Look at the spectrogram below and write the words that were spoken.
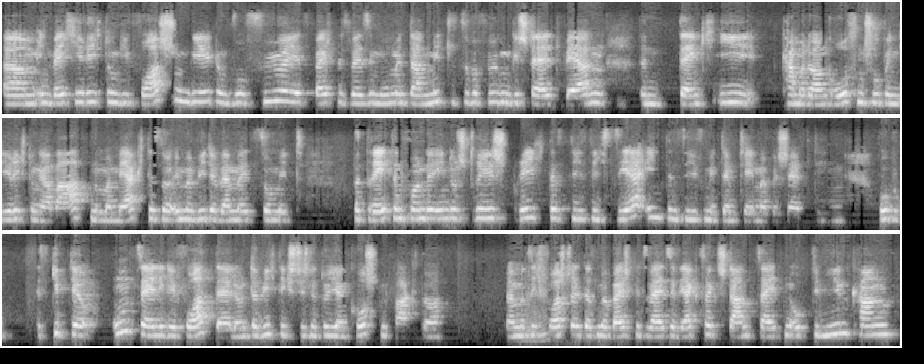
ähm, in welche Richtung die Forschung geht und wofür jetzt beispielsweise momentan Mittel zur Verfügung gestellt werden, dann denke ich, kann man da einen großen Schub in die Richtung erwarten. Und man merkt es auch immer wieder, wenn man jetzt so mit Vertretern von der Industrie spricht, dass die sich sehr intensiv mit dem Thema beschäftigen. Wo, es gibt ja unzählige Vorteile und der wichtigste ist natürlich ein Kostenfaktor. Wenn man mhm. sich vorstellt, dass man beispielsweise Werkzeugstandzeiten optimieren kann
